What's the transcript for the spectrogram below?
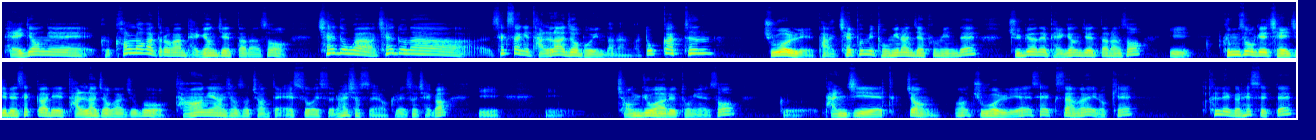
배경에 그 컬러가 들어간 배경지에 따라서 채도가 채도나 색상이 달라져 보인다는 거야. 똑같은 주얼리 제품이 동일한 제품인데 주변의 배경지에 따라서 이 금속의 재질의 색깔이 달라져 가지고 당황해 하셔서 저한테 SOS를 하셨어요. 그래서 제가 이, 이 정교화를 통해서 그 반지의 특정 어, 주얼리의 색상을 이렇게 클릭을 했을 때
